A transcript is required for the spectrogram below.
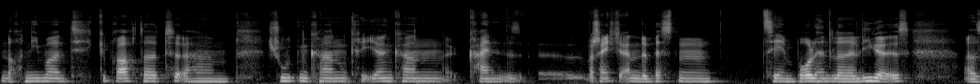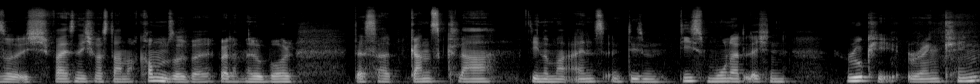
noch niemand gebracht hat, ähm, shooten kann, kreieren kann, kein, äh, wahrscheinlich einer der besten zehn Ballhändler der Liga ist. Also ich weiß nicht, was da noch kommen soll bei, bei Mellow Ball. Deshalb ganz klar die Nummer 1 in diesem diesmonatlichen Rookie-Ranking.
